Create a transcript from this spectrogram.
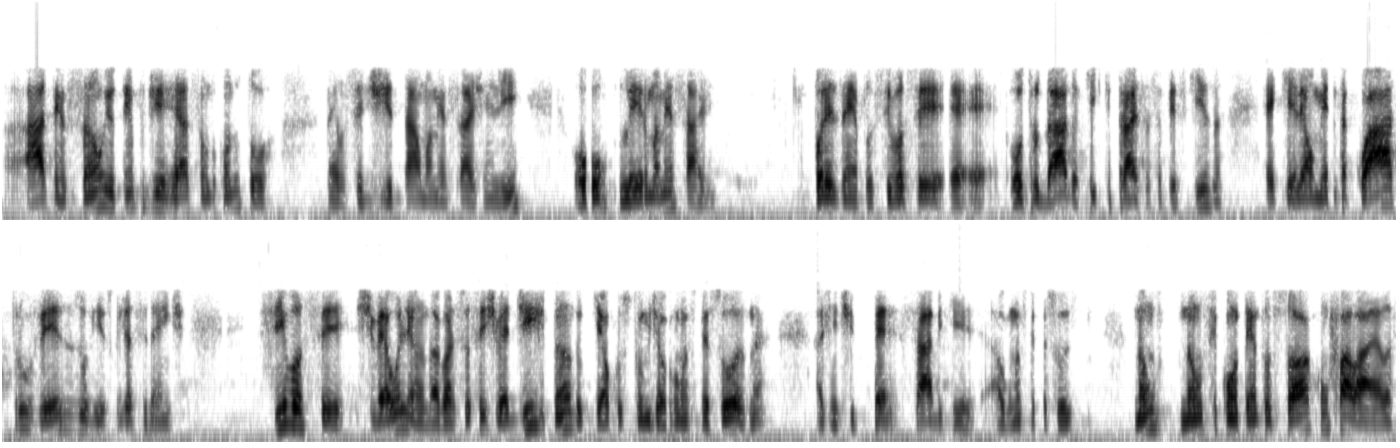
a atenção e o tempo de reação do condutor. Né? Você digitar uma mensagem ali ou ler uma mensagem. Por exemplo, se você. É, é, outro dado aqui que traz essa pesquisa é que ele aumenta quatro vezes o risco de acidente. Se você estiver olhando, agora, se você estiver digitando, que é o costume de algumas pessoas, né? A gente sabe que algumas pessoas não, não se contentam só com falar, elas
